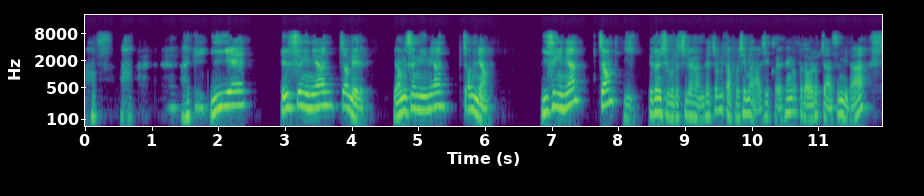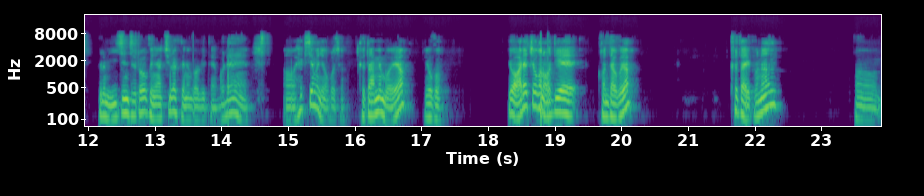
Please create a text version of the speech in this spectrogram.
2에 1승이면 .1 0승이면 .0 2승이면 .2 이런 식으로 출력하는데 좀 이따 보시면 아실 거예요. 생각보다 어렵지 않습니다. 그럼 이진주로 그냥 출력되는 거기 때문에 어, 핵심은 요거죠. 그 다음에 뭐예요? 요거. 요 아래쪽은 어디에 건다고요? 크다이브는 어,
